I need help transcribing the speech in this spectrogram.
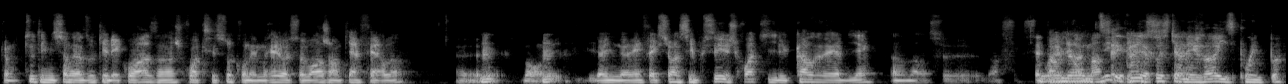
comme toute émission de radio québécoise, hein, je crois que c'est sûr qu'on aimerait recevoir Jean-Pierre Ferland. Euh, Mm. Bon, Mm. il a une réflexion assez poussée et je crois qu'il cadrerait bien dans, dans ce, dans ce- cet Ouais, on environnement. me dit que quand il n'y a pas de caméra, il se pointe pas.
